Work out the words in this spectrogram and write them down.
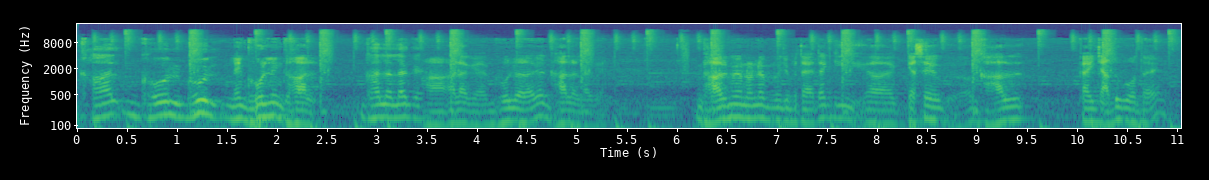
घाल घोल घूल? नहीं घोल नहीं घाल। घाल अलग है। हाँ अलग है घोल अलग है घाल अलग है। घाल में उन्होंने मुझे बताया था कि अ, कैसे घाल का एक जादू होता है।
